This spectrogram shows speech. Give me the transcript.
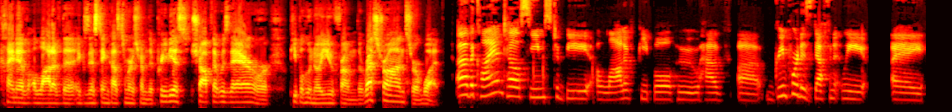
kind of a lot of the existing customers from the previous shop that was there, or people who know you from the restaurants, or what? Uh, the clientele seems to be a lot of people who have uh, Greenport is definitely a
